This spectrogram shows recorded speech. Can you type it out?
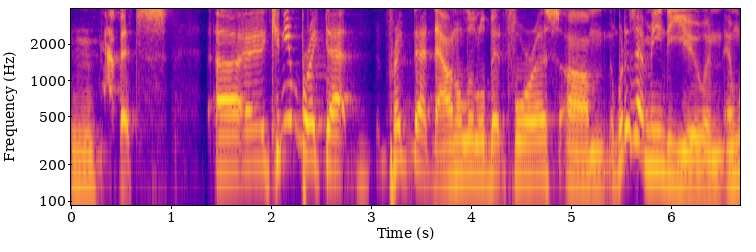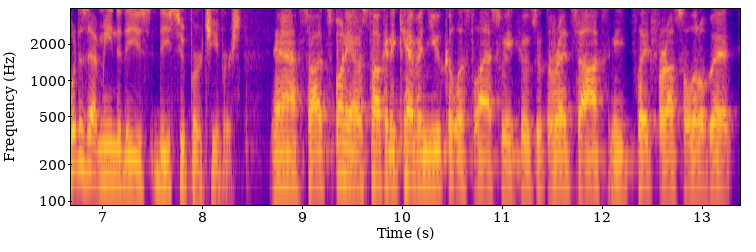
Mm. habits uh, can you break that break that down a little bit for us? Um, what does that mean to you, and, and what does that mean to these these super achievers? Yeah, so it's funny. I was talking to Kevin Youkilis last week, who was with the Red Sox, and he played for us a little bit.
